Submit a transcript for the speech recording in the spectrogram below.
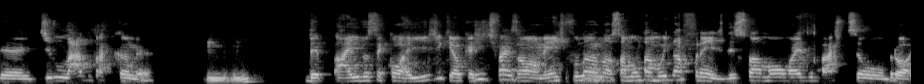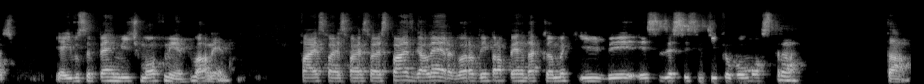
é, de lado para a câmera. Uhum. De, aí você corrige, que é o que a gente faz normalmente. Fulano, é. nossa mão está muito na frente, deixa sua mão mais embaixo do seu ombro. E aí você permite o movimento, valendo. Faz, faz, faz, faz, faz. Galera, agora vem para perto da câmera e vê esse exercício aqui que eu vou mostrar. Tá.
